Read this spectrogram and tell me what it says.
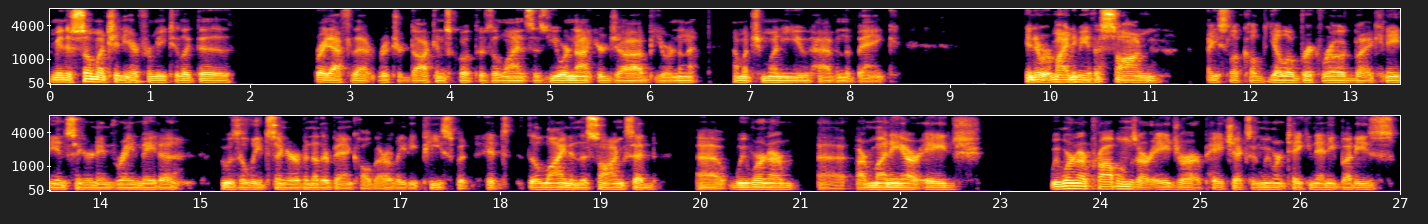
I mean, there's so much in here for me too. Like the right after that Richard Dawkins quote, there's a line that says, You are not your job, you are not how much money you have in the bank. And it reminded me of a song I used to love called Yellow Brick Road by a Canadian singer named Raine Maida, who was the lead singer of another band called Our Lady Peace. But it's the line in the song said, uh, we weren't our uh, our money, our age. We weren't our problems, our age, or our paychecks, and we weren't taking anybody's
